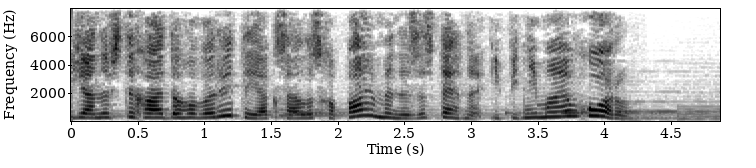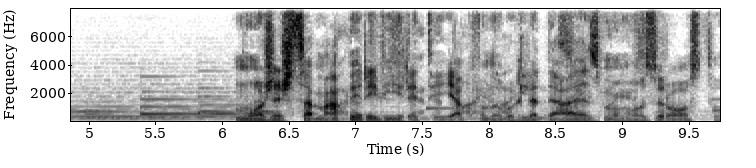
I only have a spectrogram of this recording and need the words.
Я не встигаю договорити, як Сайлус хапає мене за стегна і піднімає вгору. можеш сама перевірити, як воно виглядає з мого зросту.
